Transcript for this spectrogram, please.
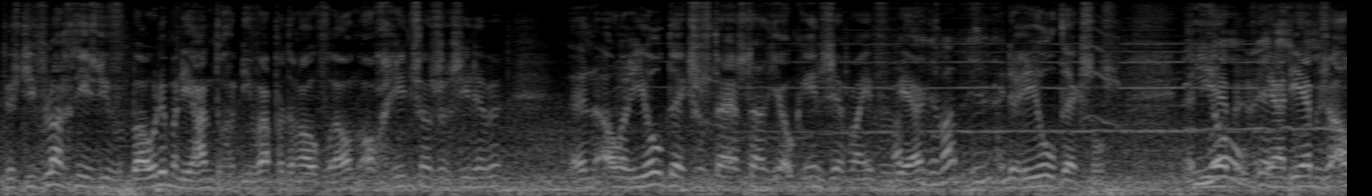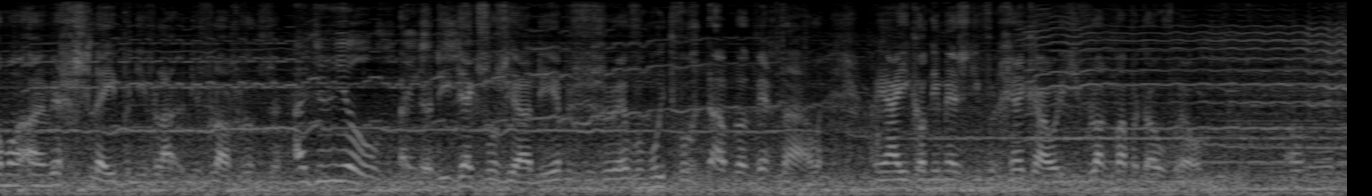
dus die vlag die is nu verboden, maar die, hangt toch, die wappert er overal. Ogriet, zoals we gezien hebben. En alle riooldeksels, daar staat hij ook in, zeg maar, in verwerkt. Wat, wat? In de riooldeksels. Die hebben, ja, die hebben ze allemaal weggeslepen, die vlag. Die vlag. Dat, Uit de riool? Die deksels, ja, die hebben ze dus heel veel moeite voor gedaan om dat weg te halen. Maar ja, je kan die mensen niet voor de gek houden, dus die vlag wappert overal. Arthur,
